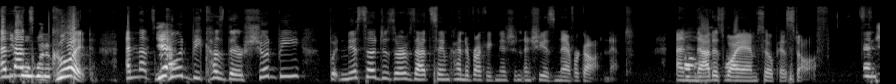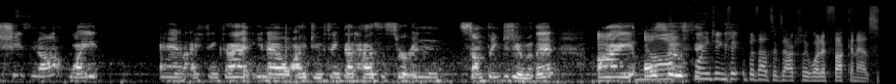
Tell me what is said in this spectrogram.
And people that's good. And that's Yeah. good because there should be, but Nyssa deserves that same kind of recognition and she has never gotten it. And Oh. that is why I'm so pissed off. And she's not white, and I think that you know I do think that has a certain something to do with it. I also Not think pointing, fi- but that's exactly what it fucking is.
